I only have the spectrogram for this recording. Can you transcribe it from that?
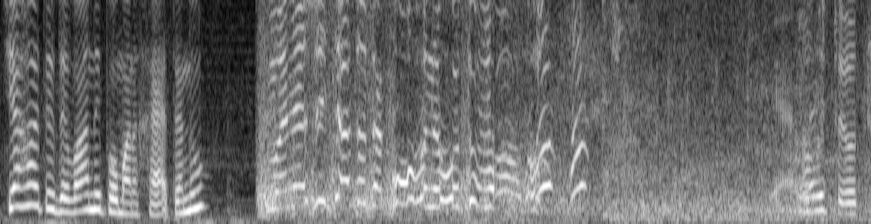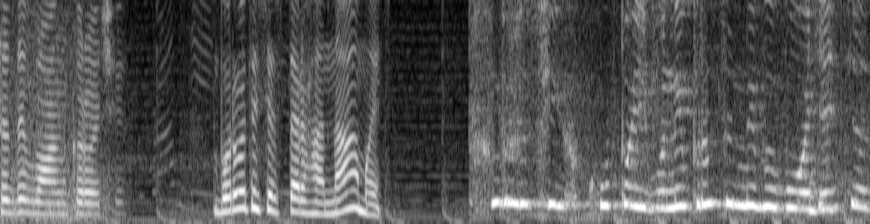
Тягати дивани по Манхеттену, Мене життя до такого не готувало. Ух ти, оце диван, коротше. боротися з тарганами Просто їх купа, і вони просто не виводяться.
